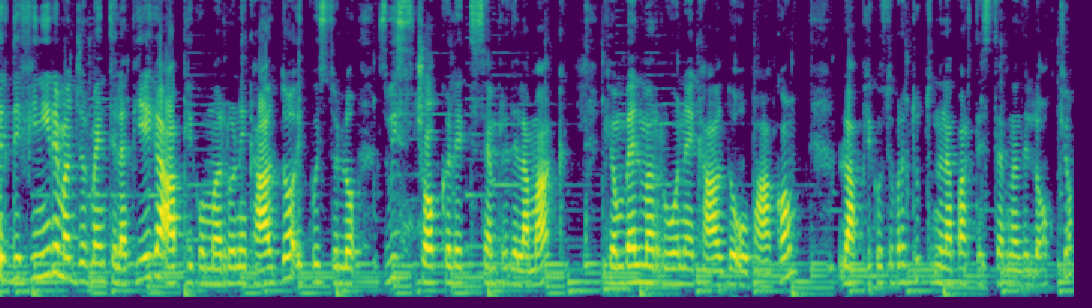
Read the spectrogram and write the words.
Per definire maggiormente la piega applico un marrone caldo e questo è lo Swiss Chocolate sempre della MAC che è un bel marrone caldo opaco. Lo applico soprattutto nella parte esterna dell'occhio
